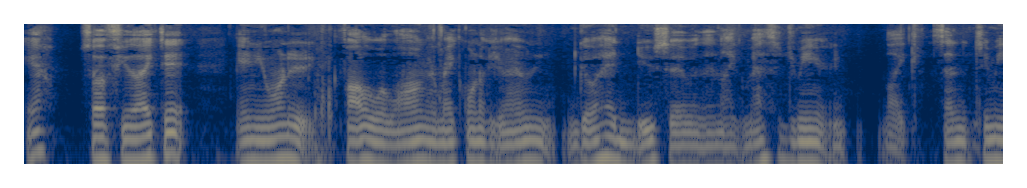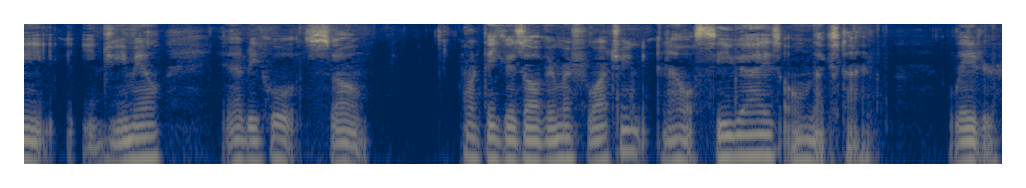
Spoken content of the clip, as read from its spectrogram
yeah. So if you liked it and you wanted to follow along or make one of your own, go ahead and do so. And then, like, message me or, like, send it to me, Gmail. That'd be cool. So, I want to thank you guys all very much for watching. And I will see you guys all next time. Later.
